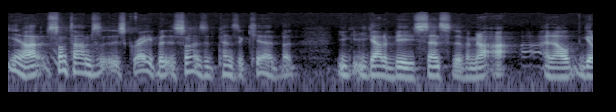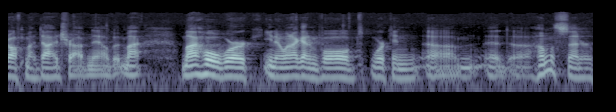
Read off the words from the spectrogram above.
you know, sometimes it's great, but sometimes it depends the kid. But you, you got to be sensitive. I mean, I, and I'll get off my diatribe now, but my, my whole work, you know, when I got involved working um, at a homeless center,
